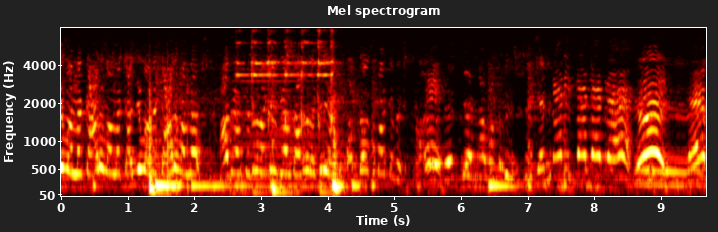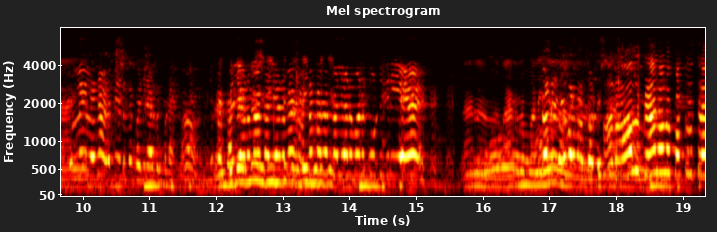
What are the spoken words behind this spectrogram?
கையும் வரல காலு வரல கையும் வரல காலு வரல அது எடுத்து வைக்கிறது அது அதுல வைக்கிறது எனக்கு சந்தோஷமா இருக்குது. வெச்சு என்ன பண்றது? என்னடி டாடாடுற ஏய். ஏய் பிள்ளைகள் என்ன அழுத்திட்டு இருந்த கொஞ்ச நேரத்துக்கு முன்னாடி. இப்ப கல்யாணமா கல்யாணமா கண்ணமாக கல்யாணமான்னு கூட்டிக்கிறியே சொல்லு, விவரமா சொல்லு. அதாவது மேலான பட்டணத்துல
